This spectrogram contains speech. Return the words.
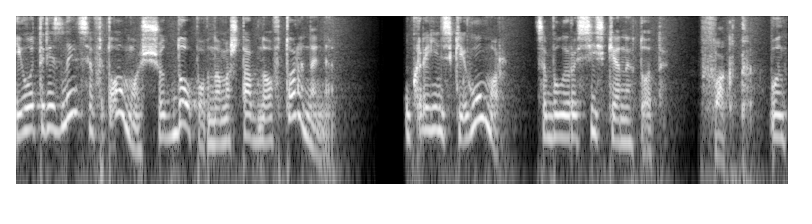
І от різниця в тому, що до повномасштабного вторгнення український гумор це були російські анекдоти. Факт. Він,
